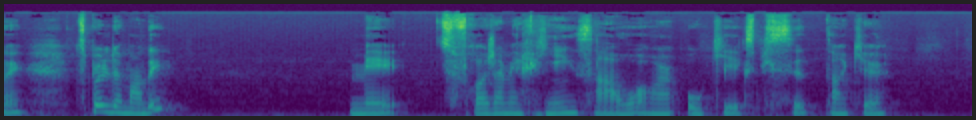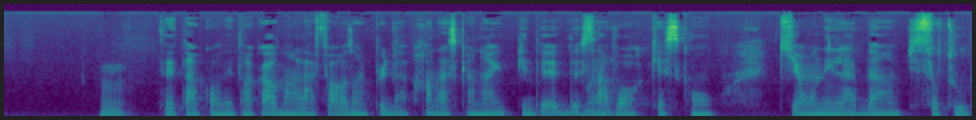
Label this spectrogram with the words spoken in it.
Tu peux le demander, mais tu feras jamais rien sans avoir un OK explicite tant que. Tant qu'on est encore dans la phase un peu d'apprendre à se connaître, puis de, savoir qu'est-ce qu'on, qui on est là-dedans, puis surtout,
